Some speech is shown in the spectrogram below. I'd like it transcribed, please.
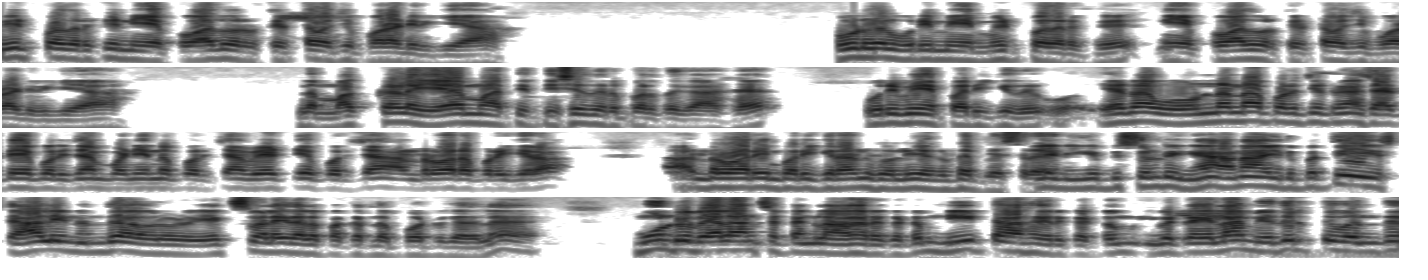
மீட்பதற்கு நீ எப்போவாவது ஒரு திட்டம் வச்சு போராடி இருக்கியா? கூடுதல் உரிமையை மீட்பதற்கு நீ எப்போவாவது ஒரு திட்டம் வச்சு போராடி இருக்கியா? இந்த மக்களை ஏமாத்தி திசை திருப்பறதுக்காக உரிமையை பறிக்குது. ஏன்னா ஒன்றுன்னா பறிச்சிட்டு இருக்கான் சட்டையை பறிச்சான் பனியனை பறிச்சான் வேட்டியை பறிச்சான் அன்றவாரை பறிக்கிறான் அன்றவாரையும் பறிக்கிறான்னு சொல்லி என்கிட்ட பேசுறேன் நீங்க இப்படி சொல்றீங்க. ஆனா இது பத்தி ஸ்டாலின் வந்து அவரோட எக்ஸ் வலைதள பக்கத்துல போட்டிருக்கிறதுல மூன்று வேளாண் சட்டங்களாக இருக்கட்டும் நீட்டாக இருக்கட்டும் இவற்றையெல்லாம் எதிர்த்து வந்து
